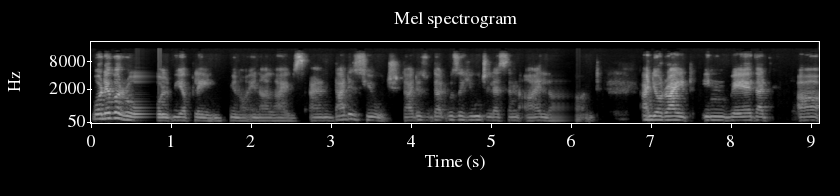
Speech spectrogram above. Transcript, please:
whatever role we are playing, you know, in our lives. And that is huge. That is that was a huge lesson I learned. And you're right in where that uh,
